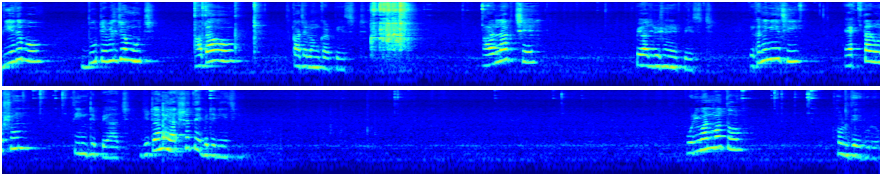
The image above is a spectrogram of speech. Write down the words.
দিয়ে দেব দু টেবিল চামচ আদা ও কাঁচা লঙ্কার পেস্ট। আর লাগছে পেঁয়াজ রসুনের পেস্ট। এখানে নিয়েছি একটা রসুন, তিনটে পেঁয়াজ, যেটা আমি একসাথে বেটে নিয়েছি। পরিমাণ মতো হলুদের গুঁড়ো।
